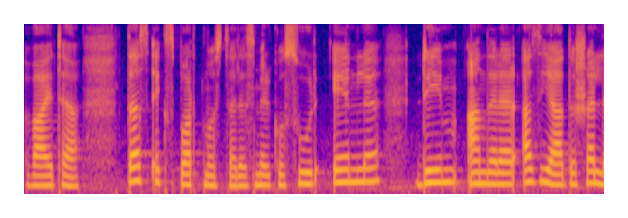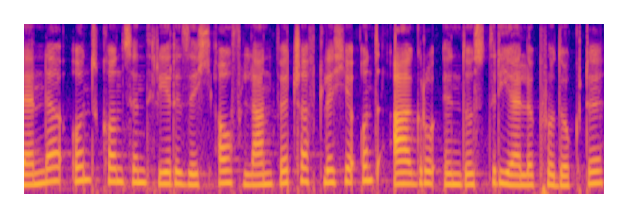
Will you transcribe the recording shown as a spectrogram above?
weiter. Das Exportmuster des Mercosur ähnle dem anderer asiatischer Länder und konzentriere sich auf landwirtschaftliche und agroindustrielle Produkte,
